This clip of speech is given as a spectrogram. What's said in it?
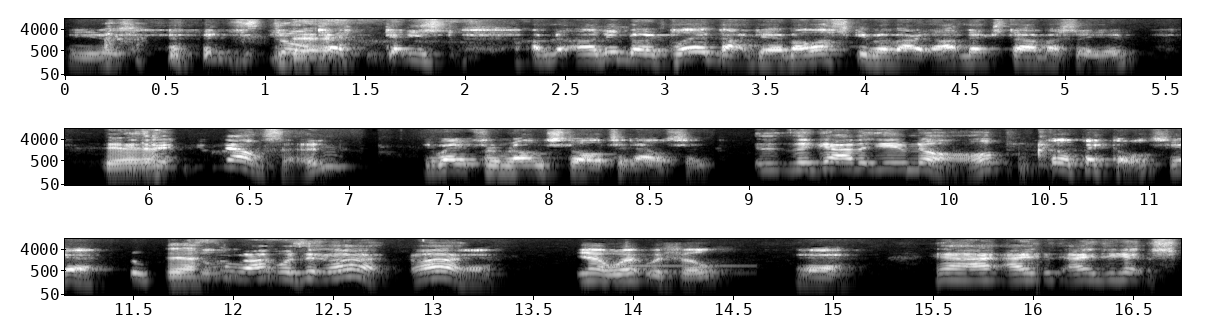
you just Yeah. get, get his. I'm, I didn't know he played that game. I'll ask him about that next time I see him. Yeah. Nelson, He went from Rawtenstall to Nelson. the guy that you know. Phil Pickles, yeah, Yeah. All right, was it right? Right. Yeah. yeah. I worked with Phil. yeah. Yeah, I, I, I had get.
